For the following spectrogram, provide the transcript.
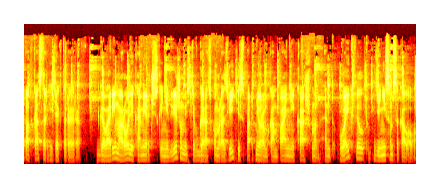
подкаст «Архитектор РФ». Говорим о роли коммерческой недвижимости в городском развитии с партнером компании Cashman Wakefield Денисом Соколовым.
